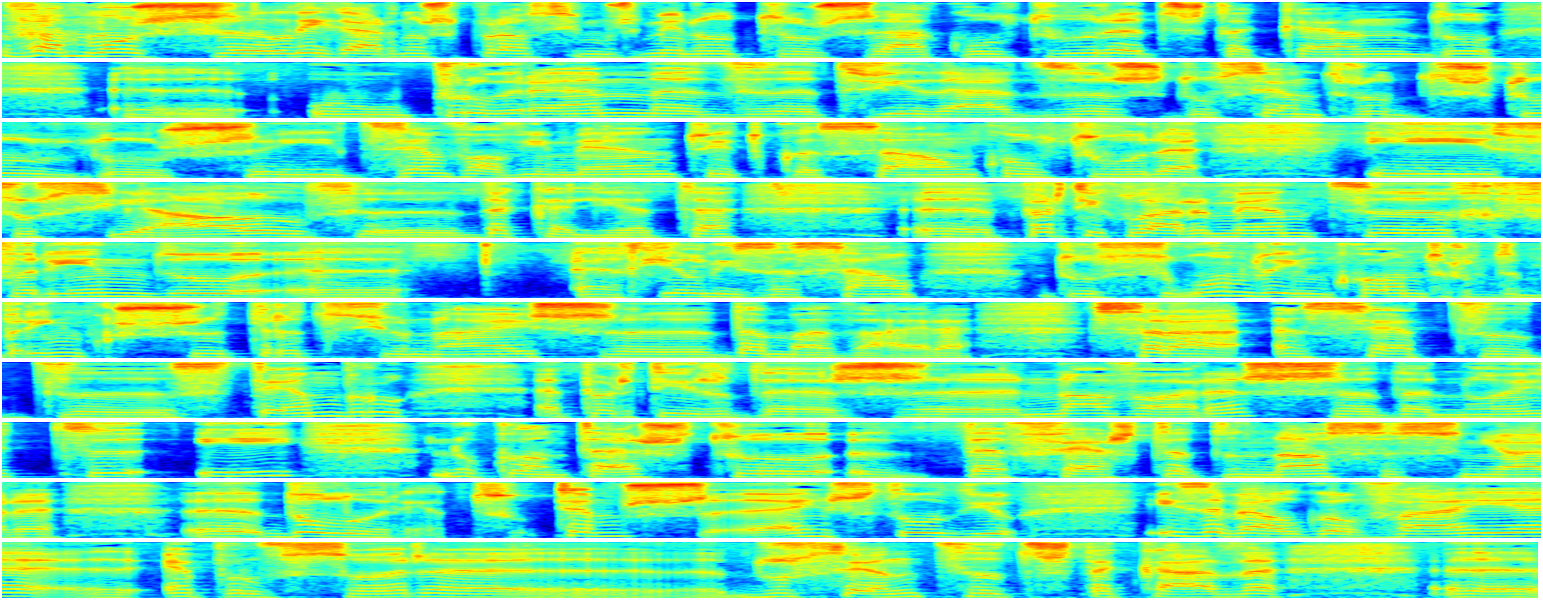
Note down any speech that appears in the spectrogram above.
Vamos ligar nos próximos minutos à cultura, destacando uh, o programa de atividades do Centro de Estudos e Desenvolvimento, Educação, Cultura e Social uh, da Calheta, uh, particularmente referindo a realização do segundo encontro de brincos tradicionais eh, da Madeira. Será a 7 de setembro, a partir das 9 eh, horas da noite e no contexto da festa de Nossa Senhora eh, do Loreto. Temos em estúdio Isabel Gouveia, é professora, docente destacada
